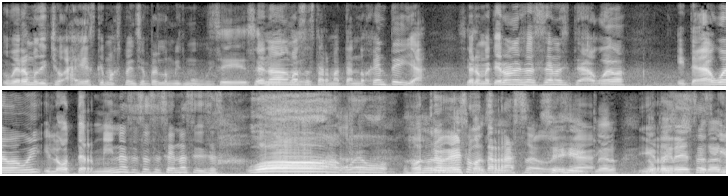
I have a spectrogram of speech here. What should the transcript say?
hubiéramos dicho, ay, es que Max Payne siempre es lo mismo, güey. Sí, es de nada más estar matando gente y ya. Sí. Pero metieron esas escenas y te da hueva. Y te da hueva, güey. Y luego terminas esas escenas y dices, ¡Wow! ¡A huevo! Otra Ay, vez a matar raza, güey. Sí, ya. claro. Y No regresas y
